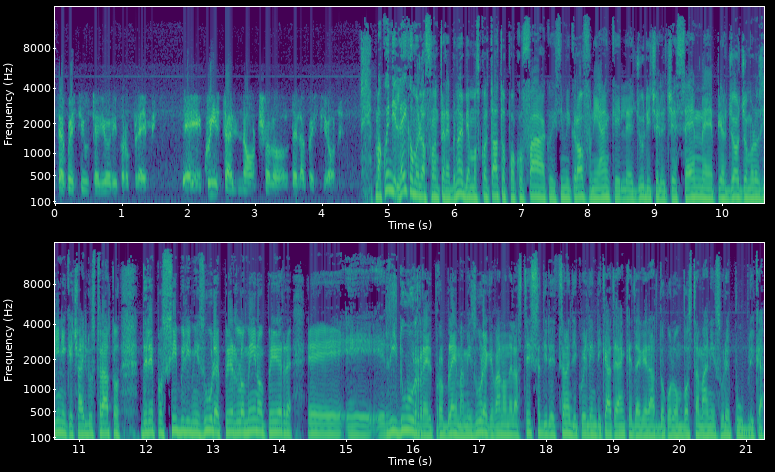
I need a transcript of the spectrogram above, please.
da questi ulteriori problemi. E qui sta il nocciolo della questione. Ma quindi lei come lo affronterebbe? Noi abbiamo ascoltato poco fa a questi microfoni anche il giudice del CSM Pier Giorgio Morosini che ci ha illustrato delle possibili misure perlomeno per eh, eh, ridurre il problema, misure che vanno nella stessa direzione di quelle indicate anche da Gerardo Colombo stamani su Repubblica.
